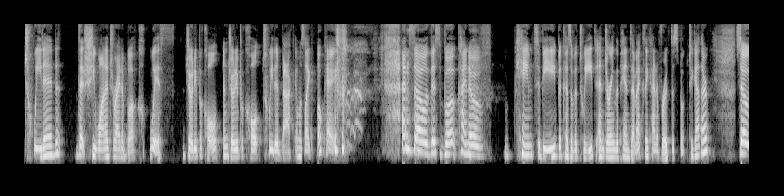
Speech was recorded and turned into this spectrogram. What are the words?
tweeted that she wanted to write a book with Jodi Picoult, and Jodi Picoult tweeted back and was like, okay. and so this book kind of came to be because of a tweet. And during the pandemic, they kind of wrote this book together. So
